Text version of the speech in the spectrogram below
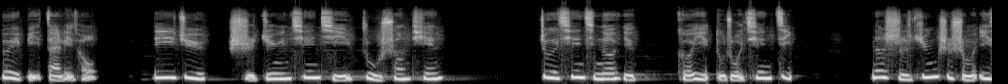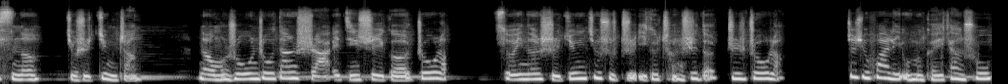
对比在里头。第一句“使君千骑驻霜天”，这个千骑呢，也可以读作千骑。那使君是什么意思呢？就是郡长。那我们说温州当时啊，已经是一个州了。所以呢，使君就是指一个城市的知州了。这句话里，我们可以看出，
